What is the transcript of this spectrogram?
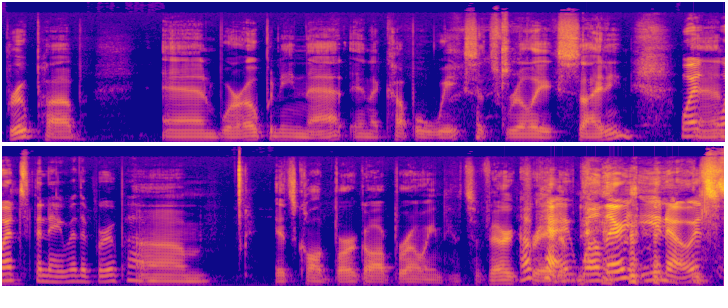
brew pub, and we're opening that in a couple weeks. It's really exciting. What And, what's the name of the brew pub? um, it's called Burgaw Brewing. It's a very creative. okay, well there you know it's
